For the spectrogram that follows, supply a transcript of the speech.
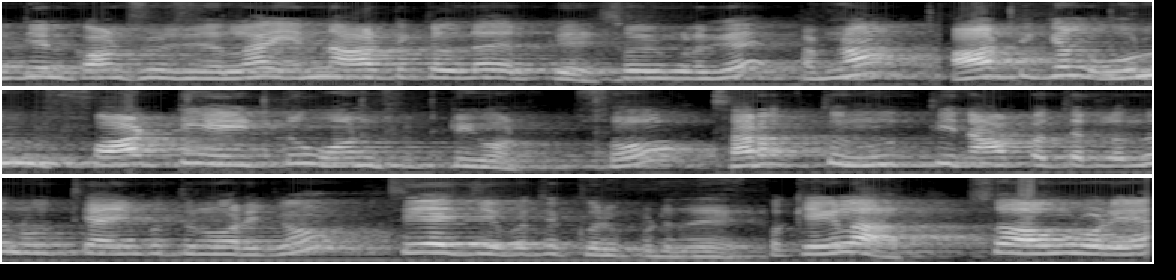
இந்தியன் கான்ஸ்டியூஷன்லாம் என்ன ஆர்டிக்கலில் இருக்குது ஸோ இவங்களுக்கு அப்படின்னா article one forty eight to one fifty one so சரத்து நூற்றி நாற்பத்தெட்டுலேருந்து நூற்றி ஐம்பத்தி வரைக்கும் சிஏஜியை பற்றி குறிப்பிடுது. ஓகேங்களா ஸோ அவங்களுடைய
